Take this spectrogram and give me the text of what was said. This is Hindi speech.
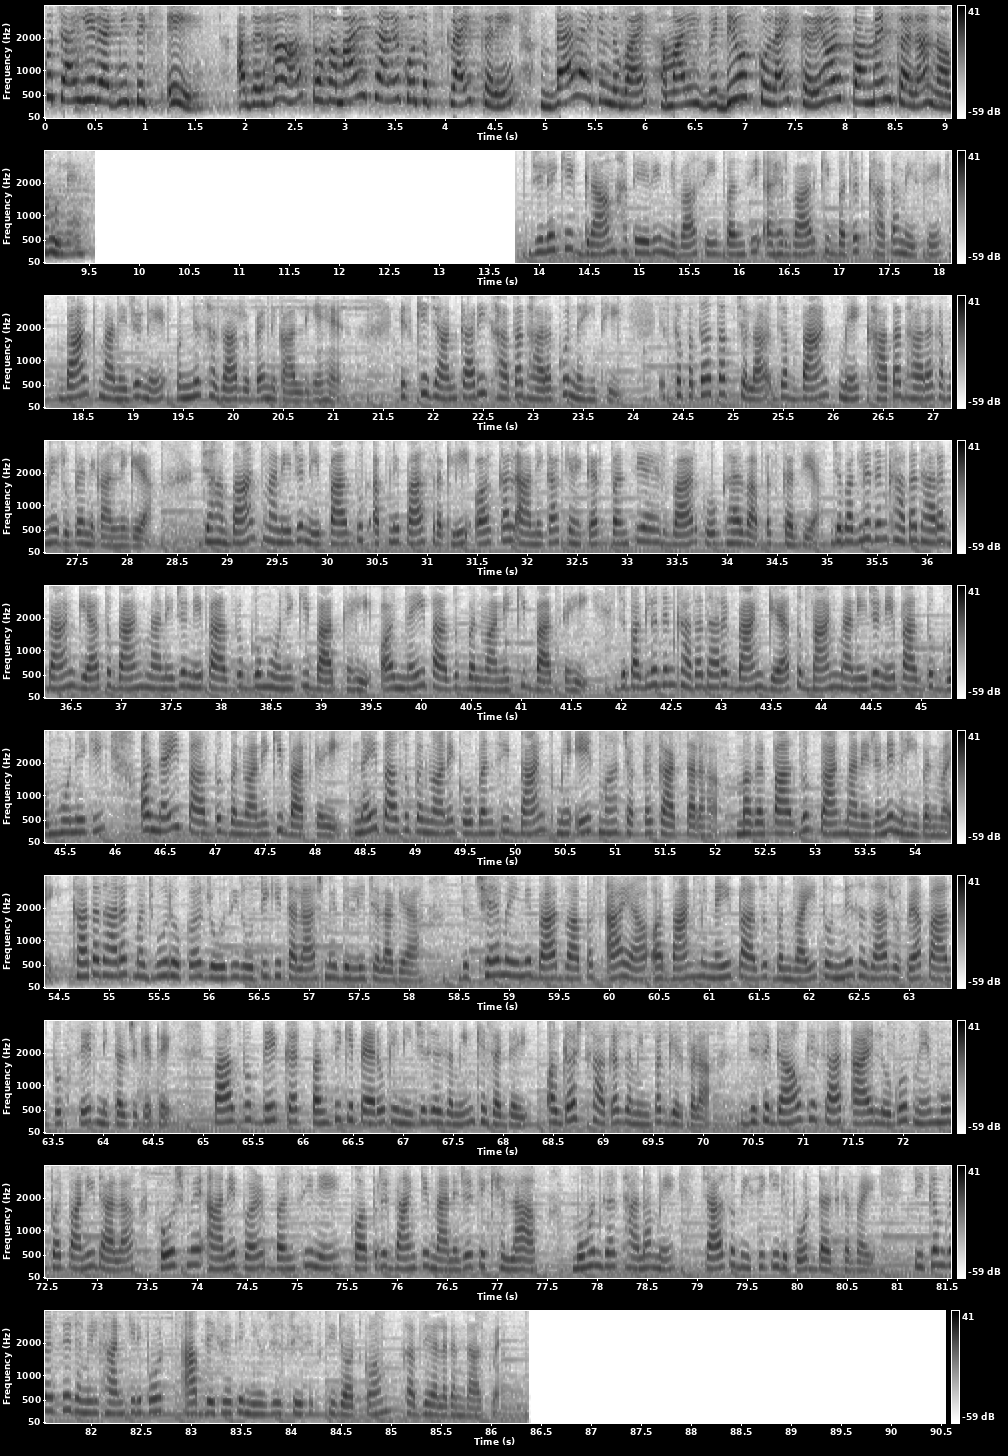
आपको चाहिए Redmi 6A अगर हाँ तो हमारे चैनल को सब्सक्राइब करें बेल आइकन दबाएँ, हमारी वीडियोस को लाइक करें और कमेंट करना ना भूलें। ज़िले के ग्राम हथेरी निवासी बंसी अहिरवार की बचत खाता में से बैंक मैनेजर ने उन्नीस हज़ार रूपए निकाल लिए हैं। इसकी जानकारी खाता धारक को नहीं थी। इसका पता तब चला जब बैंक में खाता धारक अपने रुपए निकालने गया, जहाँ बैंक मैनेजर ने पासबुक अपने पास रख ली और कल आने का कहकर बंसी अहिरवार को घर वापस कर दिया। जब अगले दिन खाता धारक बैंक गया तो बैंक मैनेजर ने पासबुक गुम होने की बात कही और नई पासबुक बनवाने की बात कही। जब अगले दिन खाता धारक बैंक गया तो बैंक मैनेजर ने पासबुक गुम होने की और नई पासबुक बनवाने की बात कही। नई पासबुक बनवाने को बंसी बैंक में एक माह चक्कर काटता रहा, मगर पासबुक बैंक मैनेजर ने नहीं बनवाई। खाता धारक मजबूर होकर रोजी रोटी की तलाश में दिल्ली चला गया। जब छह महीने बाद वापस आया और बैंक में नई पासबुक बनवाई तो उन्नीस हज़ार रूपया पासबुक से निकल चुके थे। पासबुक देखकर पंसी के पैरों के नीचे से ज़मीन खिसक गई और गश्त खाकर ज़मीन पर गिर पड़ा, जिसे गाँव के साथ आए लोगों में मुँह पर पानी डाला। होश में आने पर बंसी ने कॉरपोरेट बैंक के मैनेजर के खिलाफ मोहनगढ़ थाना में 400 की रिपोर्ट दर्ज करवाई। टीकमगढ़ से जमील खान की रिपोर्ट, आप देख रहे थे news views three sixty dot खबरें अलग अंदाज में।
